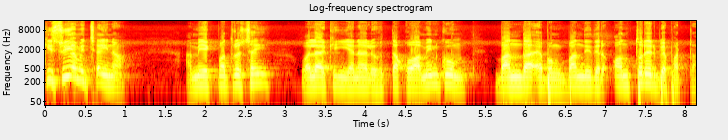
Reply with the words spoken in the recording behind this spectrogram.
কিছুই আমি চাই না। আমি একমাত্র চাই ওয়ালা কিয়ানালুহু তাকওয়া মিনকুম। বান্দা এবং বান্দিদের অন্তরের ব্যাপারটা।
